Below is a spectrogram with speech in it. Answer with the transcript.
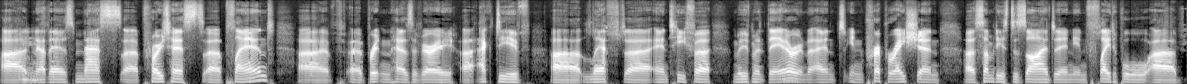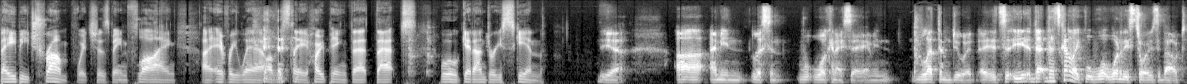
Uh, mm. Now, there's mass uh, protests uh, planned. Uh, uh, Britain has a very active uh, left uh, Antifa movement there, mm. and, and in preparation, uh, has designed an inflatable uh, baby Trump, which has been flying uh, everywhere, obviously hoping that that will get under his skin. Yeah. I mean, listen, w- what can I say? I mean, let them do it. It's that, that's kind of like one of these stories about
